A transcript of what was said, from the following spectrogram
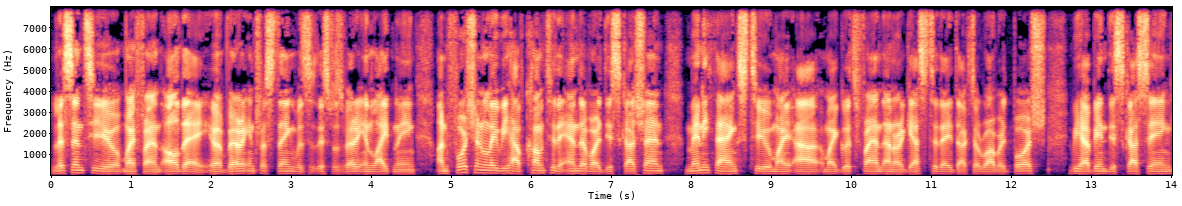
listened to you, my friend, all day. Uh, very interesting. Was this was very enlightening. Unfortunately, we have come to the end of our discussion. Many thanks to my uh, my good friend and our guest today, Dr. Robert Busch. We have been discussing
